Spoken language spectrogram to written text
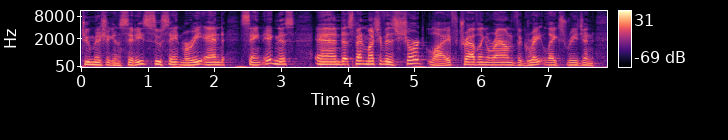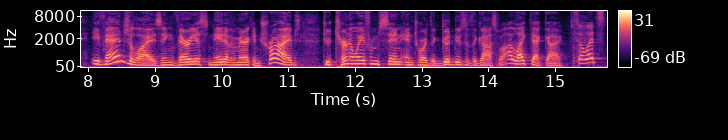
two Michigan cities, Sault Ste. Marie and St. Ignace, and uh, spent much of his short life traveling around the Great Lakes region, evangelizing various Native American tribes to turn away from sin and toward the good news of the gospel. I like that guy. So let's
